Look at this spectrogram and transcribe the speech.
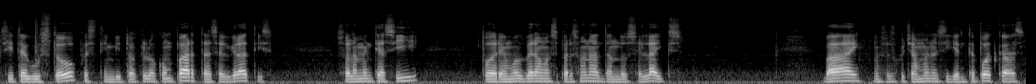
Si te gustó, pues te invito a que lo compartas, es gratis. Solamente así podremos ver a más personas dándose likes. Bye, nos escuchamos en el siguiente podcast.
